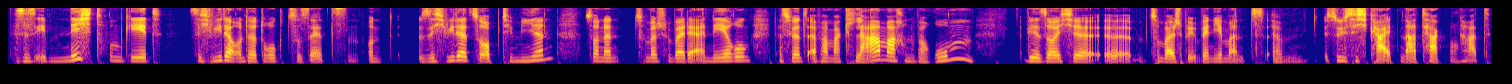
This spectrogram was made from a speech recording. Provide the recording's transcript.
dass es eben nicht darum geht, sich wieder unter Druck zu setzen und sich wieder zu optimieren, sondern zum Beispiel bei der Ernährung, dass wir uns einfach mal klar machen, warum wir solche, äh, zum Beispiel, wenn jemand ähm, Süßigkeitenattacken hat,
